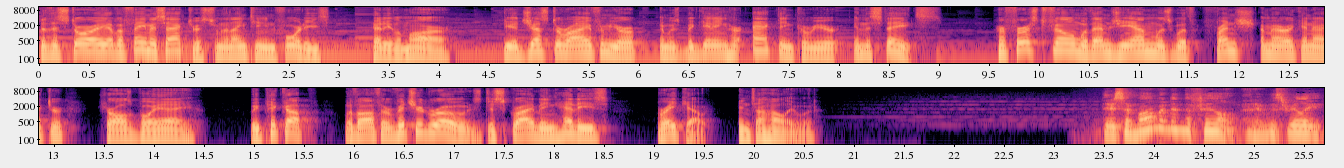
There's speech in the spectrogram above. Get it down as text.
to the story of a famous actress from the 1940s, Hedy Lamarr. She had just arrived from Europe and was beginning her acting career in the States. Her first film with MGM was with French American actor Charles Boyer. We pick up with author Richard Rhodes describing Hedy's breakout into Hollywood. There's a moment in the film, and it was really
